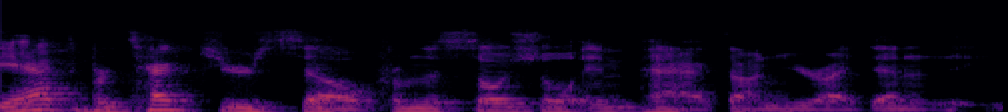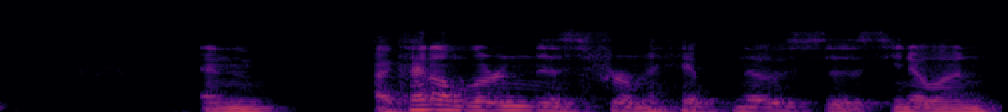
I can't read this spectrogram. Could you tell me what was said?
you have to protect yourself from the social impact on your identity. And I kind of learned this from hypnosis. You know, in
